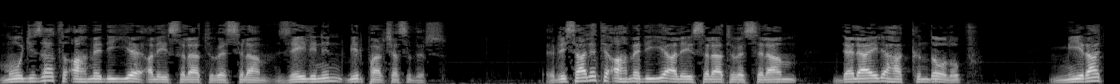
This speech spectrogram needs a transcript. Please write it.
Mucizat-ı Ahmediye aleyhissalatu vesselam Zeyli'nin bir parçasıdır. Risalet-i Ahmediye aleyhissalatu vesselam delaili hakkında olup Miraç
